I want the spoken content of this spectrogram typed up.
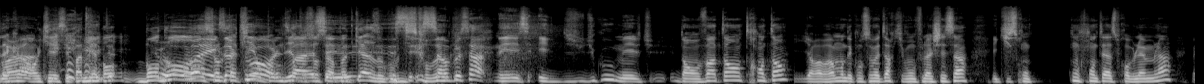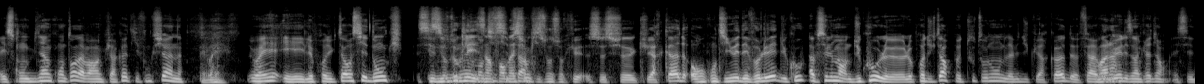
d'accord, ok, c'est pas très ban- bandant hein, Ouais, sur le papier, on peut le dire, Bah, de toute façon, c'est un podcast, donc on c'est c'est un peu ça. Mais et du, du coup, mais tu- dans 20 ans, 30 ans, il y aura vraiment des consommateurs qui vont flasher ça et qui seront confrontés à ce problème-là. bah, ils seront bien contents d'avoir un QR code qui fonctionne. Ouais. Ouais, et les producteurs aussi. Donc, C'est surtout que les informations qui sont sur ce, ce QR code auront continué d'évoluer du coup? Absolument. Du coup, le, le producteur peut tout au long de la vie du QR code faire évoluer Voilà. les ingrédients. Et c'est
